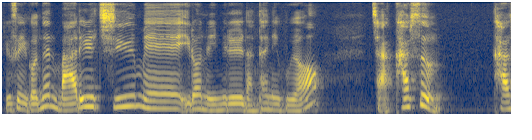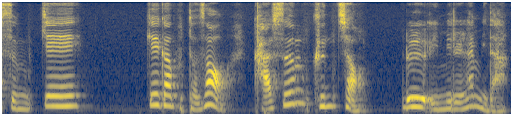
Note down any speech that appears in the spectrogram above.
그래서 이거는 말일 즈음에 이런 의미를 나타내고요. 자, 가슴, 가슴 깨, 깨가 붙어서 가슴 근처를 의미를 합니다.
